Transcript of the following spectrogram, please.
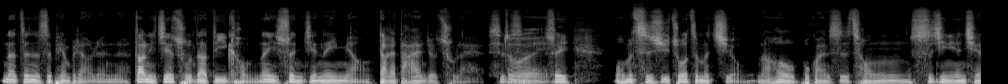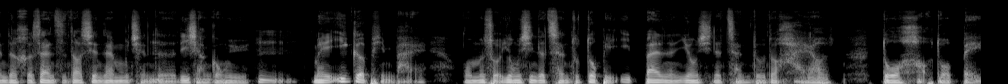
那真的是骗不了人的。当你接触到第一口那一瞬间，那一秒，大概答案就出来了，是不是？对。所以我们持续做这么久，然后不管是从十几年前的和善子到现在目前的理想公寓，嗯，每一个品牌，我们所用心的程度都比一般人用心的程度都还要多好多倍。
